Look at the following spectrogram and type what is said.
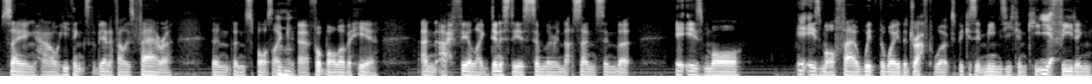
saying how he thinks that the NFL is fairer than than sports like mm-hmm. uh, football over here, and I feel like Dynasty is similar in that sense in that it is more it is more fair with the way the draft works because it means you can keep yeah. feeding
